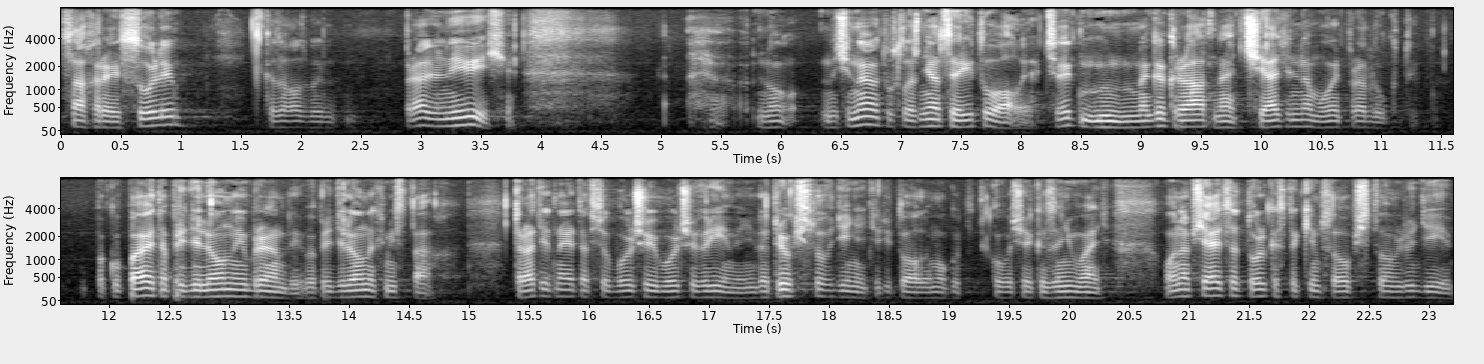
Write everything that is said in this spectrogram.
сахара и соли. Казалось бы, правильные вещи. Но начинают усложняться ритуалы. Человек многократно, тщательно моет продукты, покупает определенные бренды в определенных местах, тратит на это все больше и больше времени. До трех часов в день эти ритуалы могут такого человека занимать. Он общается только с таким сообществом людей.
